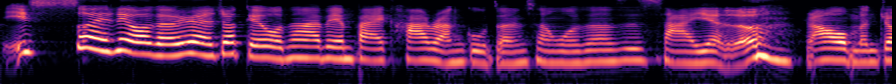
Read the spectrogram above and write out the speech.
一岁六个月就给我在那边掰卡软骨增生，我真的是傻眼了。然后我们就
